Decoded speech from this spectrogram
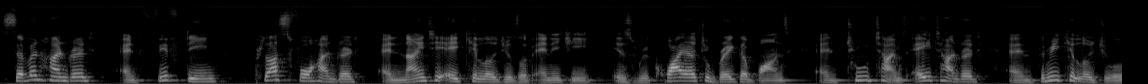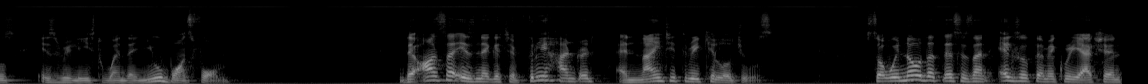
715 plus 498 kilojoules of energy is required to break the bonds and 2 times 803 kilojoules is released when the new bonds form. The answer is negative 393 kilojoules. So we know that this is an exothermic reaction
